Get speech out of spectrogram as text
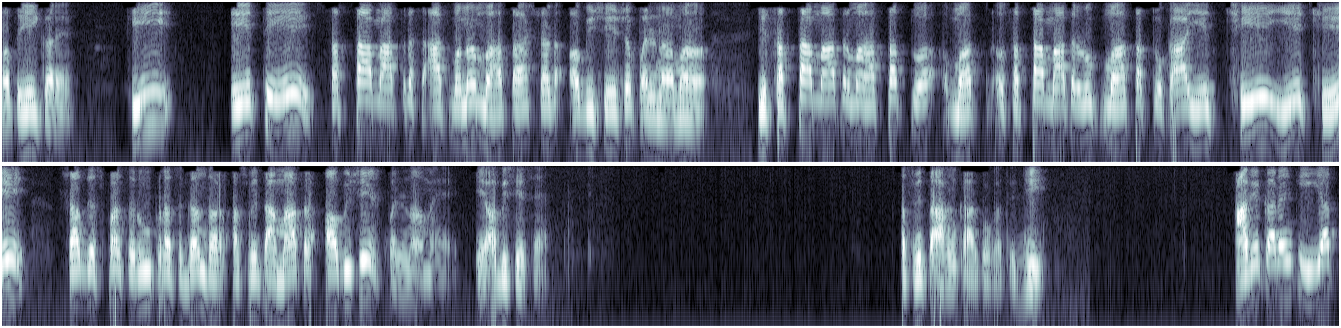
हाँ तो यही करें कि एते सत्ता मात्र आत्मन महत षड अविशेष परिणाम। ये सत्ता मात्र महतत्व सत्ता मात्र रूप महतत्व का ये छे ये छे, शब्द, स्पर्श, रूप, रस, गंध और अस्मिता मात्र अविशेष परिणाम है। ये अविशेष है। अस्मिता अहंकार को कहते जी। आगे करें कि यत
